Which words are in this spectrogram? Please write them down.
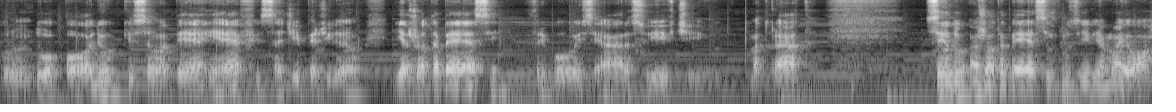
por um duopólio, que são a BRF, Sadia Perdigão, e a JBS, Friboi, Seara, Swift, Maturata, sendo a JBS, inclusive, a maior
